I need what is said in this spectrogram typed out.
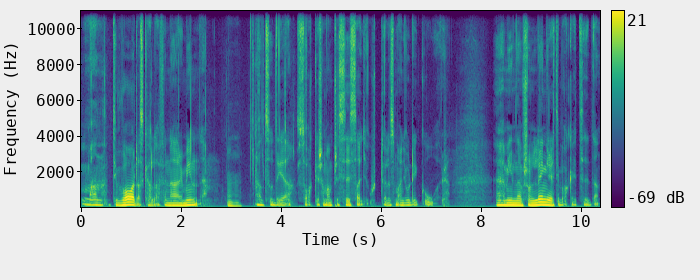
man till vardags kallar för närminne. Mm. Alltså det saker som man precis har gjort eller som man gjorde igår. Eh, minnen från längre tillbaka i tiden.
